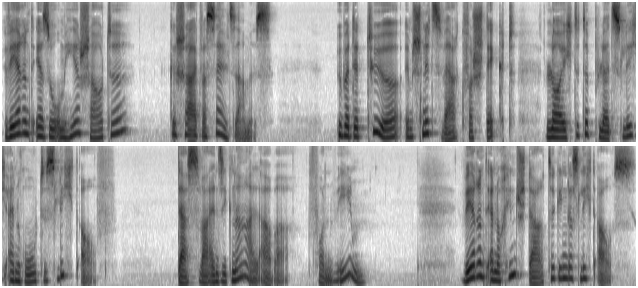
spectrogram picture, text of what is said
Während er so umherschaute, geschah etwas Seltsames. Über der Tür im Schnitzwerk versteckt, leuchtete plötzlich ein rotes Licht auf. Das war ein Signal, aber von wem? Während er noch hinstarrte, ging das Licht aus.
